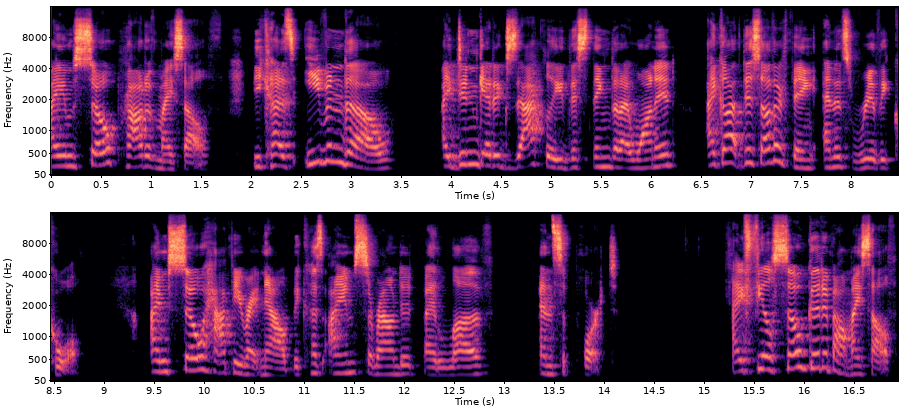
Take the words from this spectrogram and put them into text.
I am so proud of myself because even though I didn't get exactly this thing that I wanted, I got this other thing and it's really cool. I'm so happy right now because I am surrounded by love and support. I feel so good about myself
